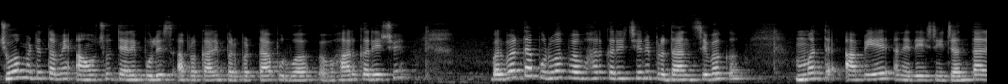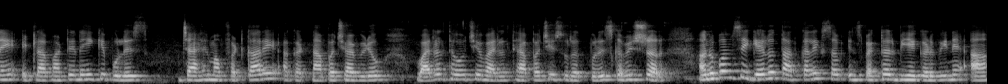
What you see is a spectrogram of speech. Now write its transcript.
જોવા માટે તમે આવો છો ત્યારે પોલીસ આ પ્રકારે બર્બરતાપૂર્વક વ્યવહાર કરે છે. બર્બરતાપૂર્વક વ્યવહાર કરે છે અને પ્રધાન સેવક મત આપીએ અને દેશની જનતાને એટલા માટે નહીં કે પોલીસ જાહેરમાં ફટકારે. આ ઘટના પછી આ વીડિયો વાયરલ થયો છે. વાયરલ થયા પછી સુરત પોલીસ કમિશનર અનુપમસિંહ ગેહલોત તાત્કાલિક સબ ઇન્સ્પેક્ટર બીએ ગઢવીને આ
